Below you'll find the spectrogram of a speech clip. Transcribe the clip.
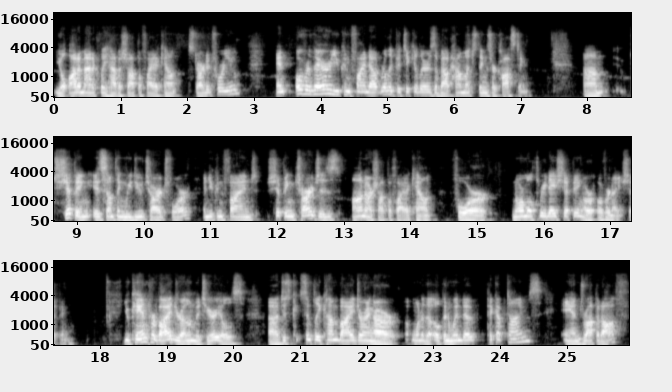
you'll automatically have a Shopify account started for you. And over there, you can find out really particulars about how much things are costing. Um, shipping is something we do charge for, and you can find shipping charges on our Shopify account for normal three-day shipping or overnight shipping. You can provide your own materials. Uh, just simply come by during our one of the open window pickup times and drop it off.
